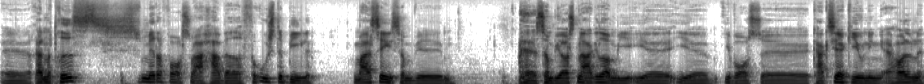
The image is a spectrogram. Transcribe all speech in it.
Øh, Real Madrids midterforsvar har været for ustabile. Meget at se, som vi, som vi også snakkede om i, i, i, i vores øh, karaktergivning af holdene.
